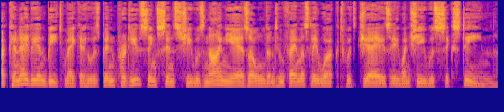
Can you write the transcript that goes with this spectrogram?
a Canadian beatmaker who has been producing since she was 9 years old and who famously worked with Jay-Z when she was 16.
